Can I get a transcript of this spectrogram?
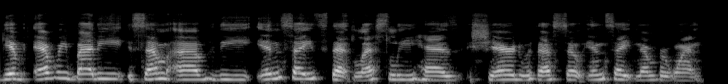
give everybody some of the insights that Leslie has shared with us. So, insight number one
